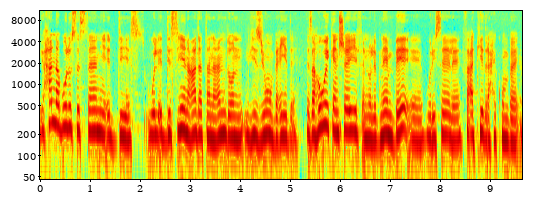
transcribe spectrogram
يوحنا بولس الثاني قديس والقديسين عادة عندهم فيزيون بعيدة إذا هو كان شايف إنه لبنان باقي ورسالة فأكيد رح يكون باقي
